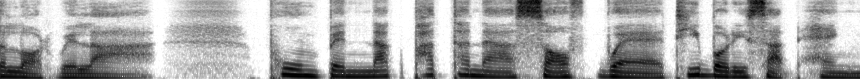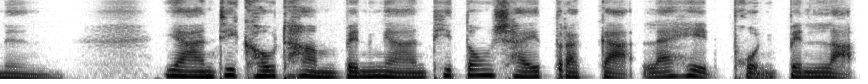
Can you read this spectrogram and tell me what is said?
ตลอดเวลา ภูมิเป็นนักพัฒนาซอฟต์แวร์ที่บริษัทแห่งหนึ่ง งานที่เขาทำเป็นงานที่ต้องใช้ตรรกะและเหตุผลเป็นหลัก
